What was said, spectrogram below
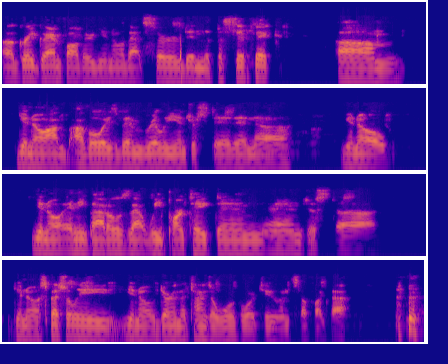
a great grandfather, you know, that served in the Pacific. Um, you know, I'm, I've always been really interested in, uh, you know, you know, any battles that we partaked in, and just, uh, you know, especially you know during the times of World War II and stuff like that.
